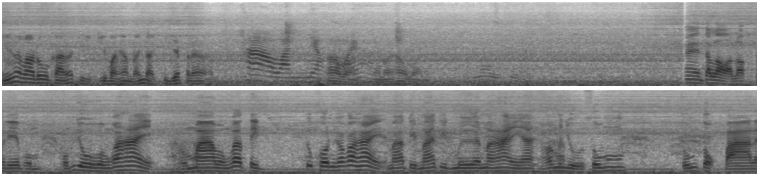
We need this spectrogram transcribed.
นี่ต้องรอดูอาการว่ากี่กี่วันครับหลังจากที่เย็บไปแล้วครับห้าวันอย่างห้าน้วัอนยอค่ะย่างน้อยห้าวัน ไม่ตลอดหรอกพอดีผมผมอยู่ผมก็ให้ ผมมาผมก็ติด ทุกคนเขาก็ให้มาติดไม้ติดมือกันมาให้ไงเพราะมันอยู่ซุ้มซุ้มตกปลาอะไร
